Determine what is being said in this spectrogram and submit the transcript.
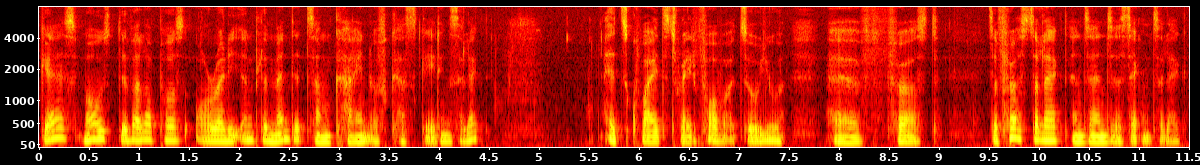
guess most developers already implemented some kind of cascading select. It's quite straightforward. So you have first the first select and then the second select.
